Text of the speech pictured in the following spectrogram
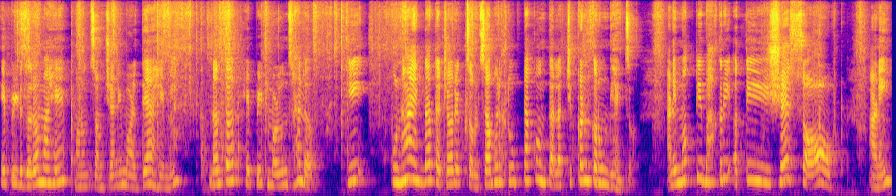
हे पीठ गरम आहे म्हणून चमच्याने मळते आहे मी. नंतर हे पीठ मळून झालं की पुन्हा एकदा त्याच्यावर एक चमचाभर तूप टाकून त्याला चिकन करून घ्यायचं. आणि मग ती भाकरी अतिशय सॉफ्ट आणि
